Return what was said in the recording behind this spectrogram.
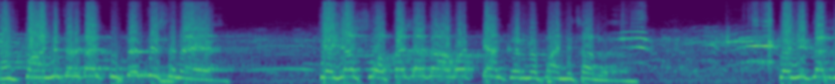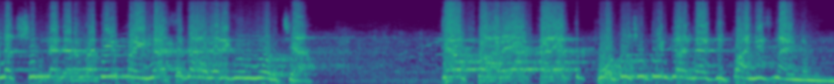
आणि पाणी तर काय कुठंच दिसत नाही. त्याच्या स्वतःच्या गावात टँकरनं पाणी चालू आहे. पलीकडे लक्ष्मीनगरमध्ये महिलाचं गागारी घेऊन मोर्चा. त्या पाऱ्या तळ्यात फोटो शूटिंग करण्यात पाणीच नाही म्हणून.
